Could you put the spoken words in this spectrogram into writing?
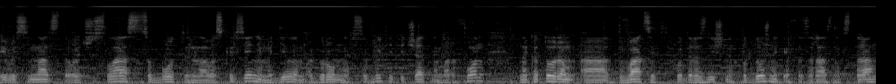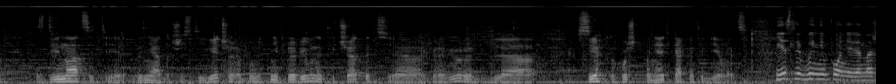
и 18 числа, с субботы на воскресенье, мы делаем огромное событие, печатный марафон, на котором а, 20 худо- различных художников из разных стран с 12 дня до 6 вечера будут непрерывно печатать э, гравюры для всех, кто хочет понять, как это делается. Если вы не поняли наш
